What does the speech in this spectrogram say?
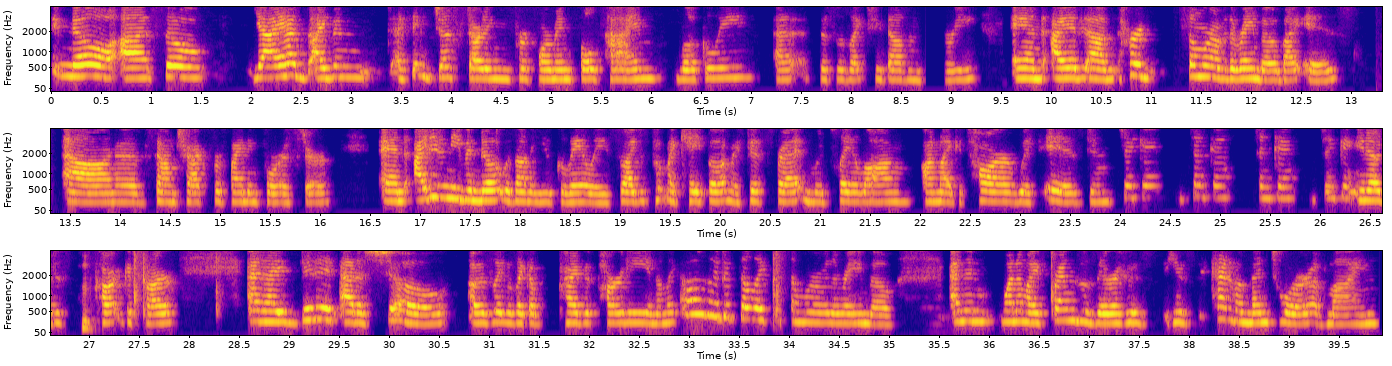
No, uh, so yeah, I had I've been I think just starting performing full time locally. Uh, this was like 2003, and I had um, heard "Somewhere Over the Rainbow" by Is on a soundtrack for Finding Forrester, and I didn't even know it was on a ukulele. So I just put my capo at my fifth fret and would play along on my guitar with Iz doing chicka jinking, jinking, you know, just car, guitar. And I did it at a show. I was like, it was like a private party, and I'm like, oh, I bet they'll like this somewhere over the rainbow. And then one of my friends was there, who's he's kind of a mentor of mine,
